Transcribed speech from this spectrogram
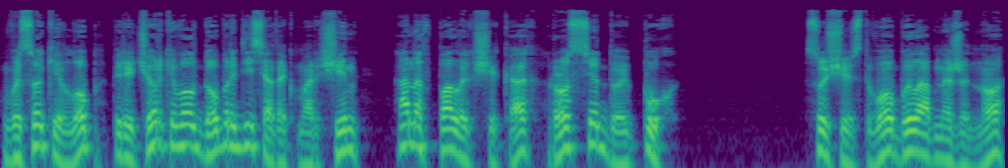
высокий лоб перечеркивал добрый десяток морщин, а на впалых щеках рос седой пух. Существо было обнажено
